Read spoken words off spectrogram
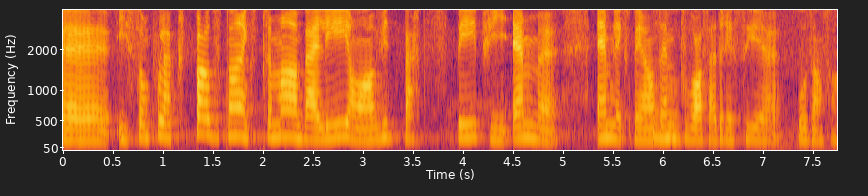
euh, ils sont pour la plupart du temps extrêmement emballés, ont envie de participer, puis aiment, aiment l'expérience, aiment pouvoir s'adresser euh, aux enfants.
